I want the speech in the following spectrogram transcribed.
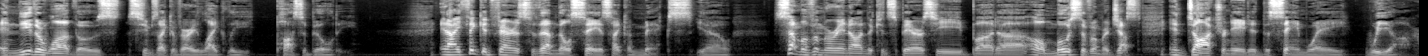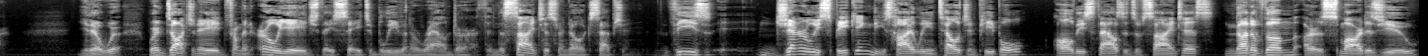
and neither one of those seems like a very likely possibility. And I think, in fairness to them, they'll say it's like a mix. You know, some of them are in on the conspiracy, but uh, oh, most of them are just indoctrinated the same way we are. You know, we're, we're indoctrinated from an early age, they say, to believe in a round earth, and the scientists are no exception. These, generally speaking, these highly intelligent people all these thousands of scientists, none of them are as smart as you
